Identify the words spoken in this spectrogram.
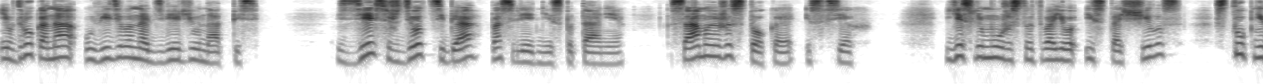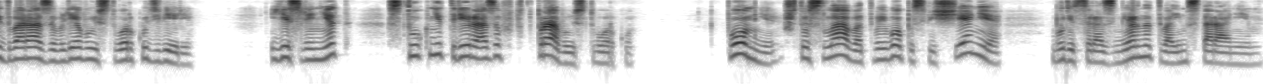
И вдруг она увидела над дверью надпись «Здесь ждет тебя последнее испытание, самое жестокое из всех». Если мужество твое истощилось, стукни два раза в левую створку двери. Если нет, стукни три раза в правую створку. Помни, что слава твоего посвящения будет соразмерна твоим стараниям.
